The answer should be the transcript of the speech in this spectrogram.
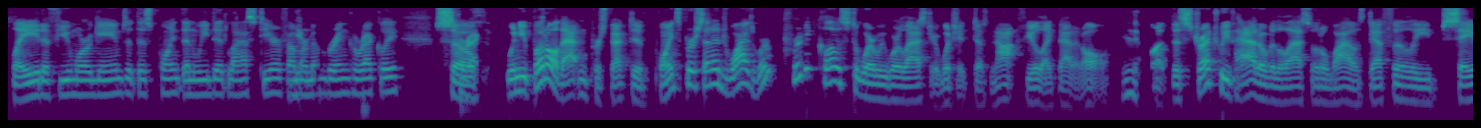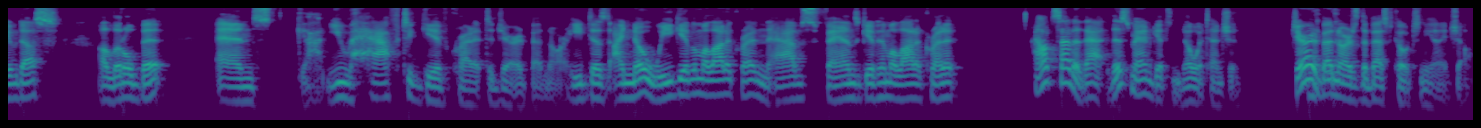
played a few more games at this point than we did last year, if I'm yeah. remembering correctly. So Correct. when you put all that in perspective, points percentage wise, we're pretty close to where we were last year, which it does not feel like that at all. No. But the stretch we've had over the last little while has definitely saved us a little bit. And God, you have to give credit to Jared Bednar. He does. I know we give him a lot of credit, and Avs fans give him a lot of credit. Outside of that, this man gets no attention. Jared Bednar is the best coach in the NHL.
